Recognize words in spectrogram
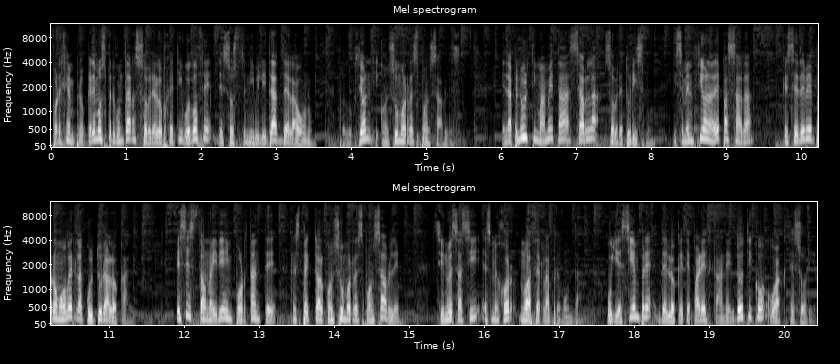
Por ejemplo, queremos preguntar sobre el objetivo 12 de sostenibilidad de la ONU, producción y consumo responsables. En la penúltima meta se habla sobre turismo y se menciona de pasada que se debe promover la cultura local. ¿Es esta una idea importante respecto al consumo responsable? Si no es así, es mejor no hacer la pregunta. Huye siempre de lo que te parezca anecdótico o accesorio.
